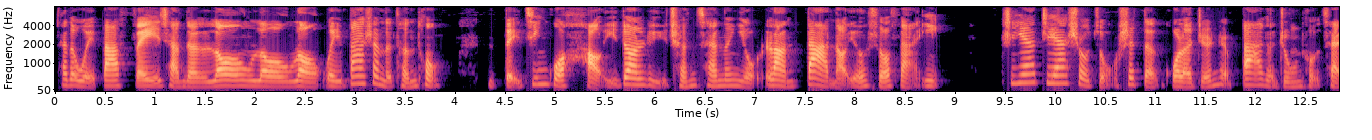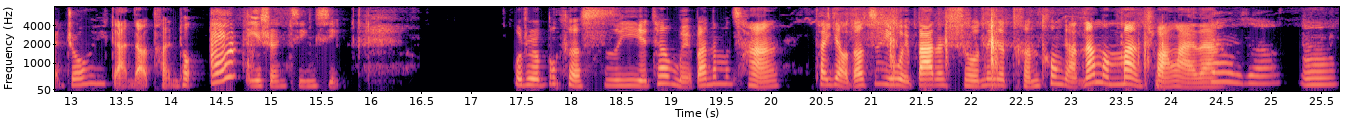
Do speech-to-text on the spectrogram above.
它的尾巴非常的 long long long，尾巴上的疼痛得经过好一段旅程才能有让大脑有所反应。吱呀吱呀兽总是等过了整整八个钟头，才终于感到疼痛。哎呀！一声惊醒，我觉得不可思议。它尾巴那么长，它咬到自己尾巴的时候，那个疼痛感那么慢传来的。这样子。嗯，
